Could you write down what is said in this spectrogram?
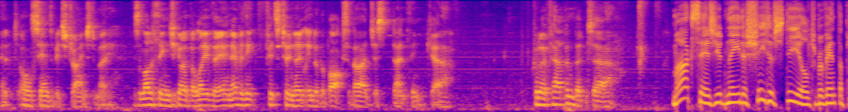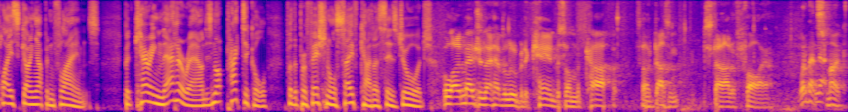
It all sounds a bit strange to me. There's a lot of things you've got to believe there, and everything fits too neatly into the box that I just don't think uh, could have happened. But uh, Mark says you'd need a sheet of steel to prevent the place going up in flames. But carrying that around is not practical for the professional safe cutter, says George. Well, I imagine they'd have a little bit of canvas on the carpet so it doesn't start a fire. What about smoke?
